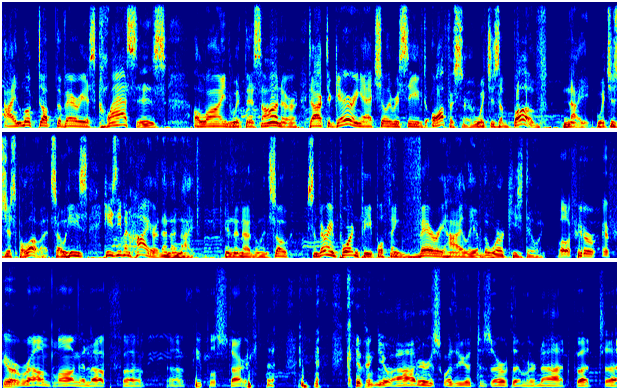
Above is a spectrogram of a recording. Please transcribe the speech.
I looked up the various classes aligned with this honor. Dr. Gehring actually received officer, which is above knight, which is just below it. So he's he's even higher than a knight in the Netherlands. So some very important people think very highly of the work he's doing. Well, if you're if you're around long enough, uh, uh, people start giving you honors, whether you deserve them or not. But uh,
